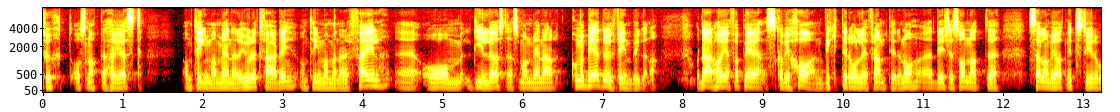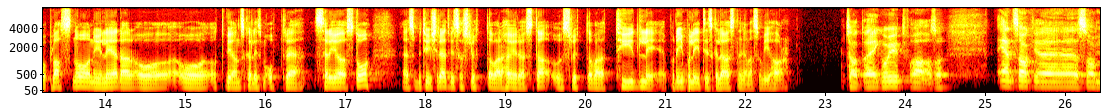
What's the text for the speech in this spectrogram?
turt å snakke høyest om ting man mener er urettferdig, om ting man mener er feil, og om de løsningene som man mener kommer bedre ut for innbyggerne. Og Der har Frp skal vi ha en viktig rolle i fremtiden. nå. Det er ikke sånn at eh, Selv om vi har et nytt styre på plass nå, og ny leder, og, og at vi ønsker liksom opptre seriøst da, eh, så betyr ikke det at vi skal slutte å være høyrøsta og slutte å være tydelige på de politiske løsningene som vi har. Så jeg går ut fra, altså, En sak eh, som,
